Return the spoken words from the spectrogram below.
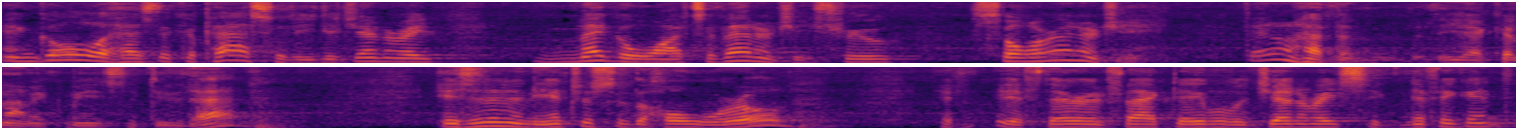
Angola has the capacity to generate megawatts of energy through solar energy. They don't have the, the economic means to do that. Isn't it in the interest of the whole world if, if they're in fact able to generate significant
